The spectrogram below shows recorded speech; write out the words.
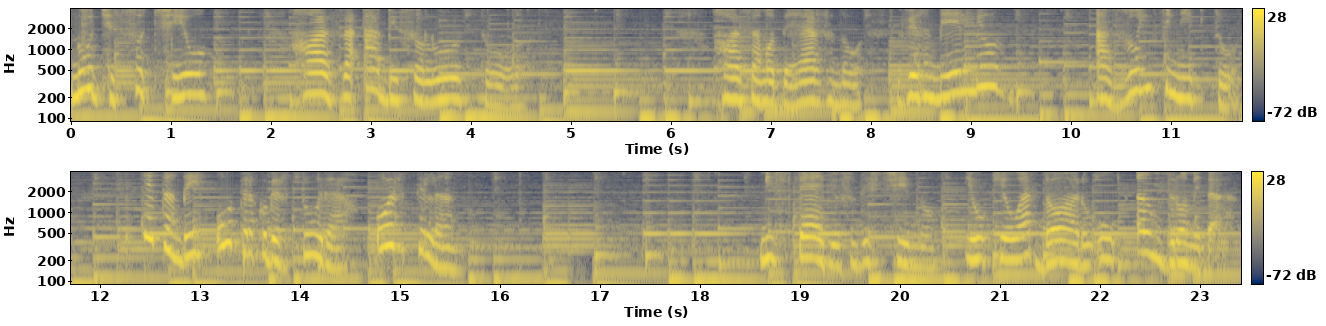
nude sutil, rosa absoluto, rosa moderno, vermelho, azul infinito e também outra cobertura hortelã. Mistérios do destino e o que eu adoro, o Andrômeda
